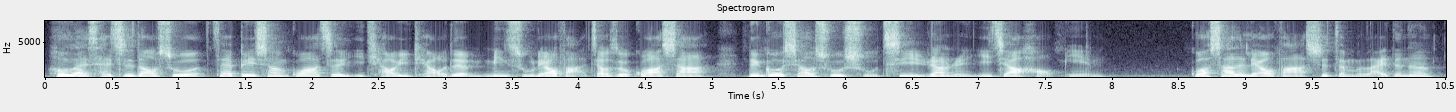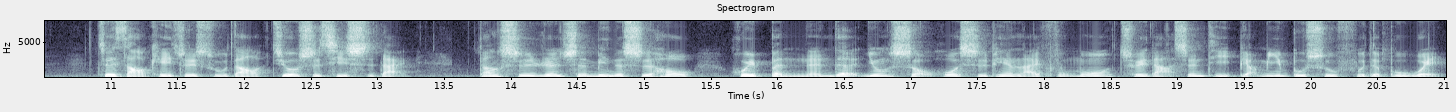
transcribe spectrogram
后来才知道，说在背上刮这一条一条的民俗疗法叫做刮痧，能够消除暑气，让人一觉好眠。刮痧的疗法是怎么来的呢？最早可以追溯到旧石器时代，当时人生病的时候，会本能的用手或石片来抚摸、捶打身体表面不舒服的部位，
